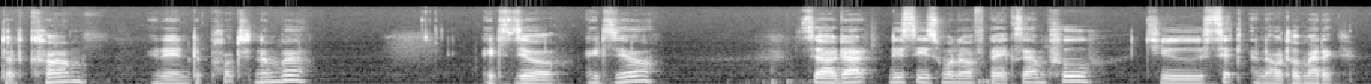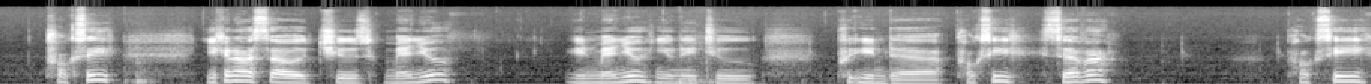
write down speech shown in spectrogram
dot com and then the port number 8080 so that this is one of the example to set an automatic proxy. You can also choose menu. In menu you need to put in the proxy server. Proxy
